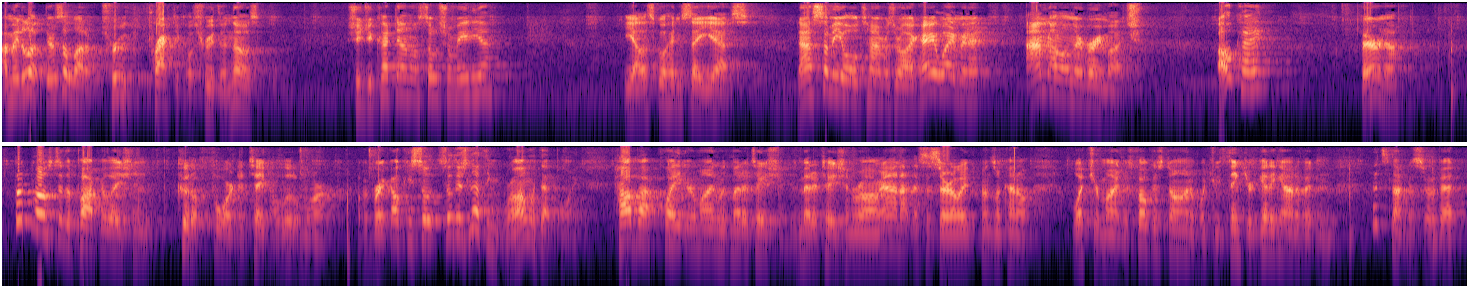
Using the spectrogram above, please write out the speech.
I mean, look, there's a lot of truth, practical truth in those. Should you cut down on social media? Yeah, let's go ahead and say yes. Now, some of you old timers are like, hey, wait a minute, I'm not on there very much. Okay, fair enough. But most of the population could afford to take a little more of a break. Okay, so, so there's nothing wrong with that point. How about quiet your mind with meditation? Is meditation wrong? Ah, not necessarily. It depends on kind of what your mind is focused on and what you think you're getting out of it, and that's not necessarily bad.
